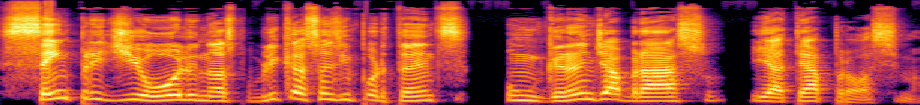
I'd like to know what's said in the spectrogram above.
sempre de olho nas publicações importantes. Um grande abraço e até a próxima.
